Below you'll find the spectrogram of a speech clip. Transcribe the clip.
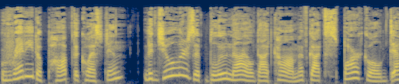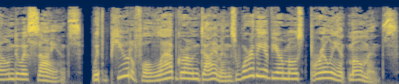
Ready to pop the question? The jewelers at BlueNile.com have got sparkle down to a science with beautiful lab grown diamonds worthy of your most brilliant moments.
